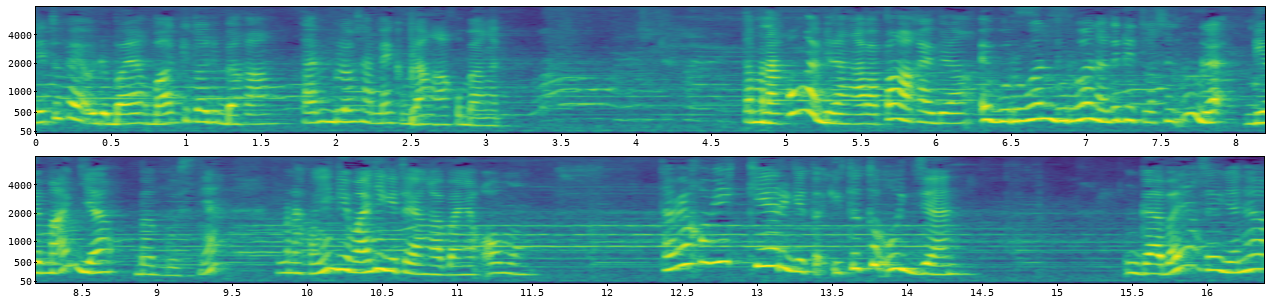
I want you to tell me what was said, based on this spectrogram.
dia tuh kayak udah banyak banget gitu di belakang tapi belum sampai ke belakang aku banget. Temen aku nggak bilang apa-apa nggak kayak bilang eh buruan buruan nanti ditelusin enggak diam aja bagusnya temen aku nya diam aja gitu ya nggak banyak omong tapi aku mikir gitu itu tuh hujan. Nggak banyak sih hujannya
